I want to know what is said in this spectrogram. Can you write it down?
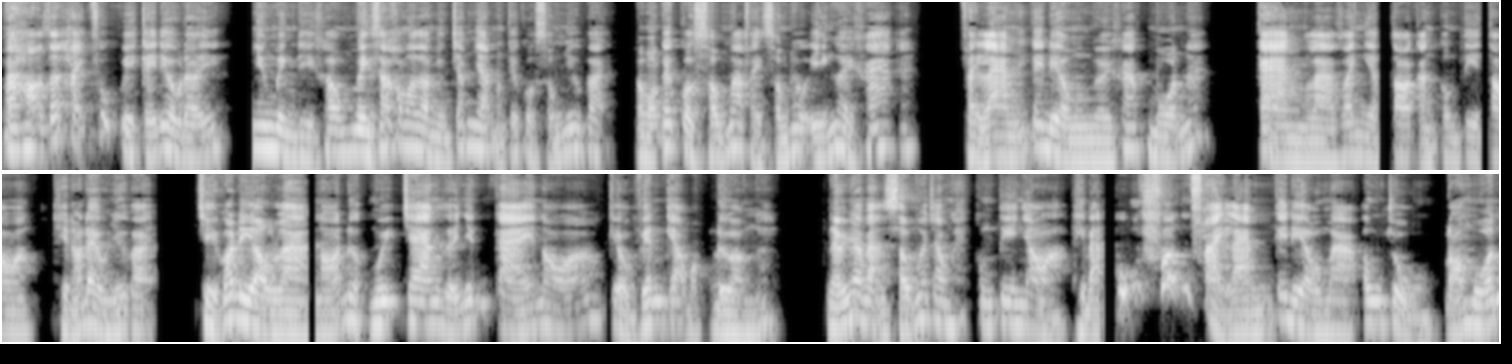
và họ rất hạnh phúc vì cái điều đấy nhưng mình thì không, mình sẽ không bao giờ mình chấp nhận một cái cuộc sống như vậy và một cái cuộc sống mà phải sống theo ý người khác ấy. phải làm những cái điều mà người khác muốn ấy. càng là doanh nghiệp to càng công ty to, thì nó đều như vậy chỉ có điều là nó được ngụy trang dưới những cái nó kiểu viên kẹo bọc đường ấy nếu như bạn sống ở trong công ty nhỏ thì bạn cũng vẫn phải làm những cái điều mà ông chủ đó muốn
